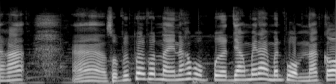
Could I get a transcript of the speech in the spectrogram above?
นะคะอ่าส่วนเพื่อนๆคนไหนนะครับผมเปิดยังไม่ได้เหมือนผมนะก็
